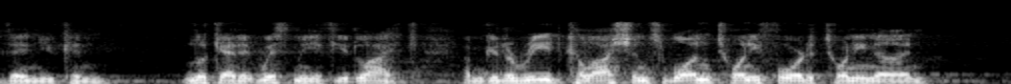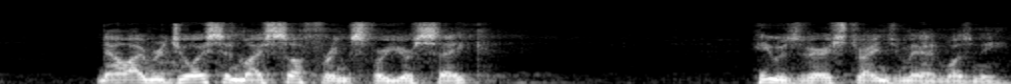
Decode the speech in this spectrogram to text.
then you can look at it with me if you'd like. I'm going to read Colossians 1, 24 to 29. Now I rejoice in my sufferings for your sake. He was a very strange man, wasn't he?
